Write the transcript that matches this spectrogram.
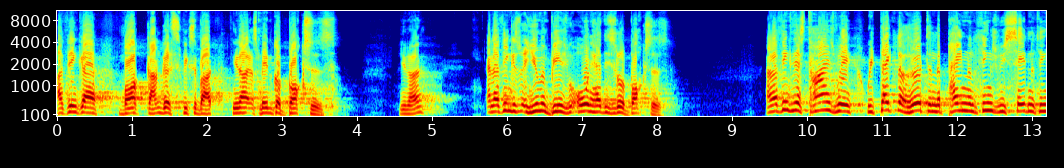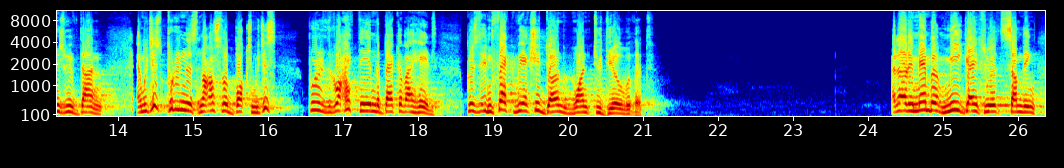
I think uh, Mark Gungor speaks about, you know, as men got boxes, you know. And I think as human beings, we all have these little boxes. And I think there's times where we take the hurt and the pain and the things we said and the things we've done, and we just put it in this nice little box and we just put it right there in the back of our heads. Because in fact, we actually don't want to deal with it. And I remember me going through something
